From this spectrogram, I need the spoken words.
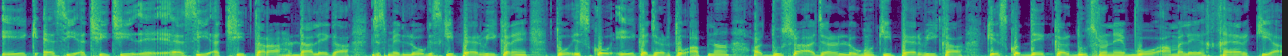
ایک ایسی اچھی چیز ایسی اچھی طرح ڈالے گا جس میں لوگ اس کی پیروی کریں، تو اس کو ایک اجر تو اپنا اور دوسرا اجر لوگوں کی پیروی کا، کہ اس کو دیکھ کر دوسروں نے وہ عمل خیر کیا۔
